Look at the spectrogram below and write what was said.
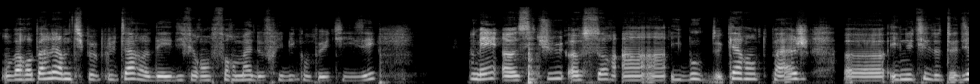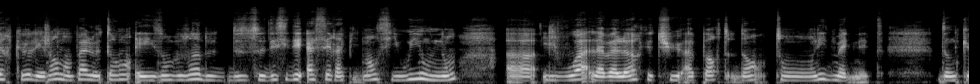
On va reparler un petit peu plus tard des différents formats de freebie qu'on peut utiliser. Mais euh, si tu euh, sors un, e-book de 40 pages, euh, inutile de te dire que les gens n'ont pas le temps et ils ont besoin de, se décider assez rapidement si oui ou non ils voient la valeur que tu apportes dans ton lead magnet. Donc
